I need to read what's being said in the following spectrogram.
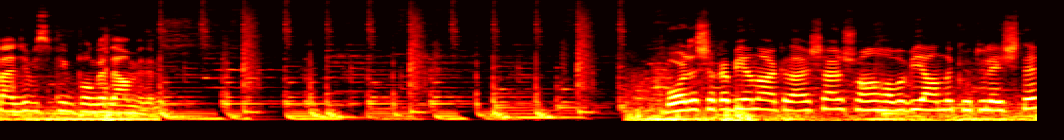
bence biz ping ponga devam edelim. Bu arada şaka bir yana arkadaşlar şu an hava bir anda kötüleşti.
